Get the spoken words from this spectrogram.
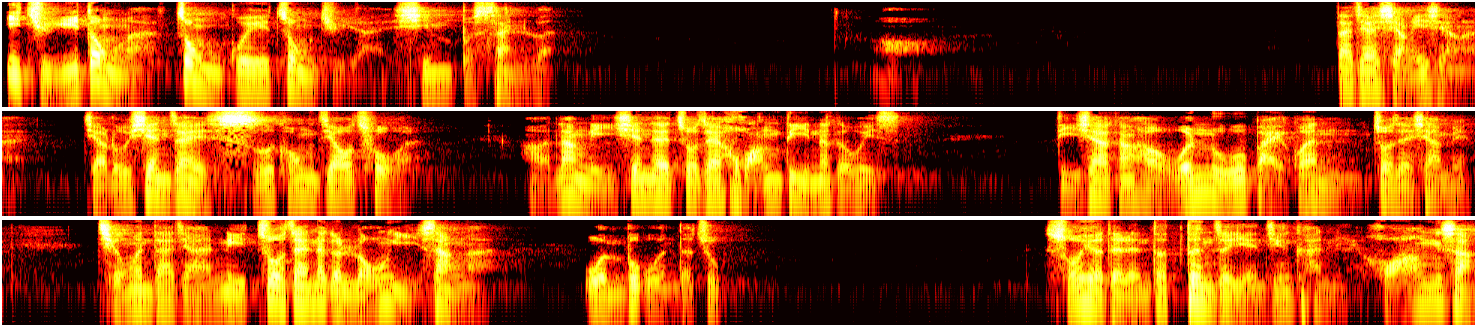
一举一动啊中规中矩啊，心不散乱。大家想一想啊，假如现在时空交错啊。啊，让你现在坐在皇帝那个位置，底下刚好文武百官坐在下面，请问大家，你坐在那个龙椅上啊，稳不稳得住？所有的人都瞪着眼睛看你，皇上。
